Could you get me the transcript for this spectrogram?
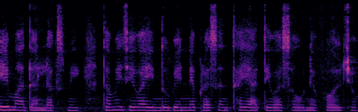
હે મા ધનલક્ષ્મી, તમે જેવા ઇન્દુબેનને પ્રસન્ન થયા તેવા સૌને ફળજો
